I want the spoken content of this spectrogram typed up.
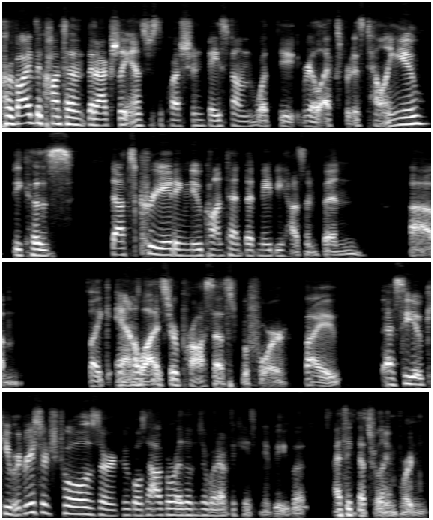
provide the content that actually answers the question based on what the real expert is telling you, because that's creating new content that maybe hasn't been um, like analyzed or processed before by SEO keyword research tools or Google's algorithms or whatever the case may be. But I think that's really important.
